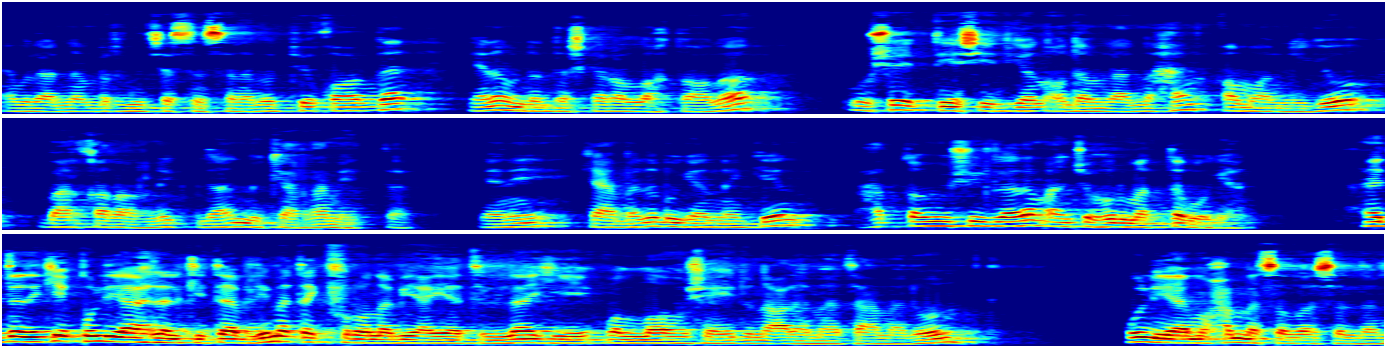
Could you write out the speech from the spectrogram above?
e, bulardan bir nechasini sanab o'tdi yuqorida yana undan tashqari alloh taolo o'sha yerda yashaydigan odamlarni ham omonligu barqarorlik bilan mukarram etdi ya'ni kabada bo'lgandan keyin hatto mushriklar ham ancha hurmatda bo'lgan aytadiki qul ya ahlal kitab lima takfuruna bi ayatillahi vallohu shahidun ala ma ta'malun قل يا محمد صلى الله عليه وسلم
